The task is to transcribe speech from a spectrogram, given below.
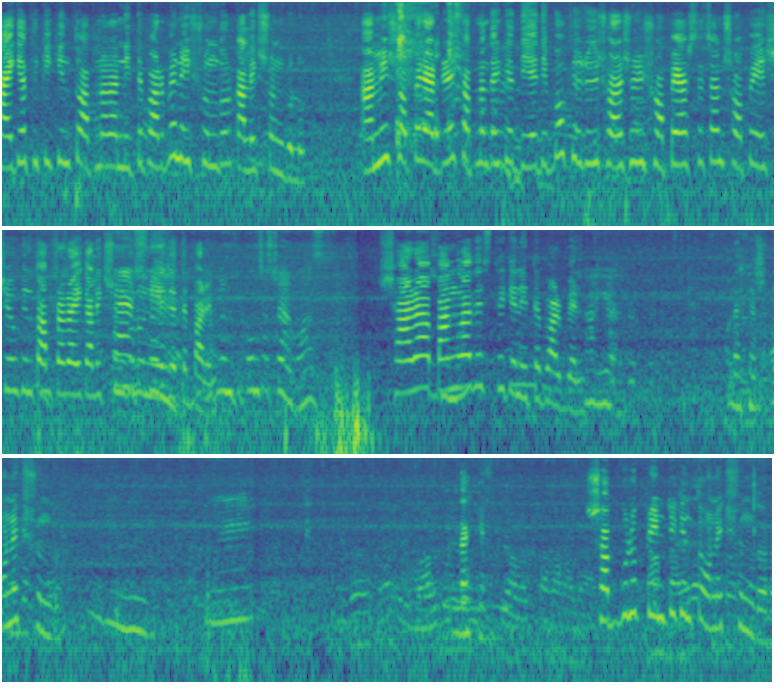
জায়গা থেকে কিন্তু আপনারা নিতে পারবেন এই সুন্দর কালেকশনগুলো। আমি শপের অ্যাড্রেস আপনাদেরকে দিয়ে দিব। কেউ যদি সরাসরি শপে আসতে চান, শপে এসেও কিন্তু আপনারা এই কালেকশনগুলো নিয়ে যেতে পারেন। সারা বাংলাদেশ থেকে নিতে পারবেন। দেখেন, অনেক সুন্দর। দেখেন, সবগুলো প্রিন্টই কিন্তু অনেক সুন্দর।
